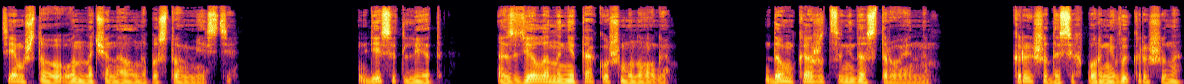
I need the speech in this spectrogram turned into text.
тем, что он начинал на пустом месте. Десять лет, сделано не так уж много. Дом кажется недостроенным. Крыша до сих пор не выкрашена,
